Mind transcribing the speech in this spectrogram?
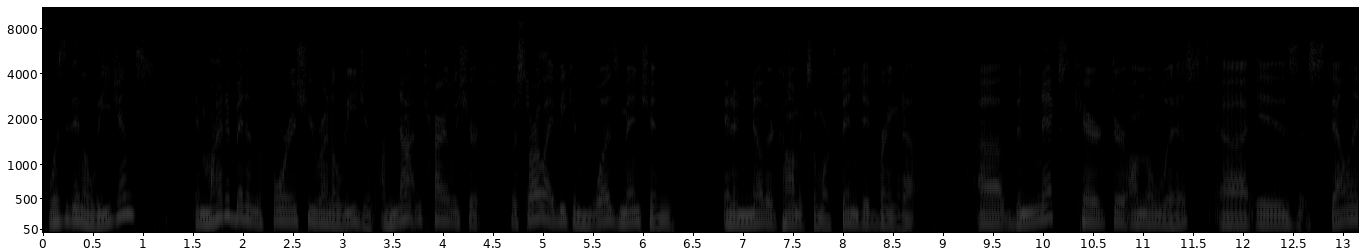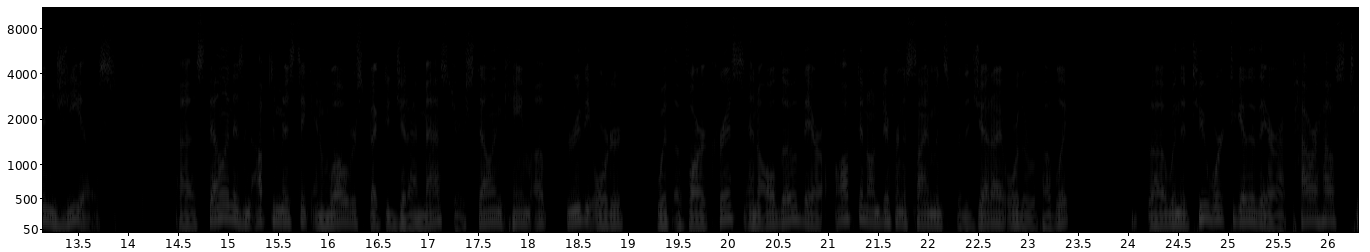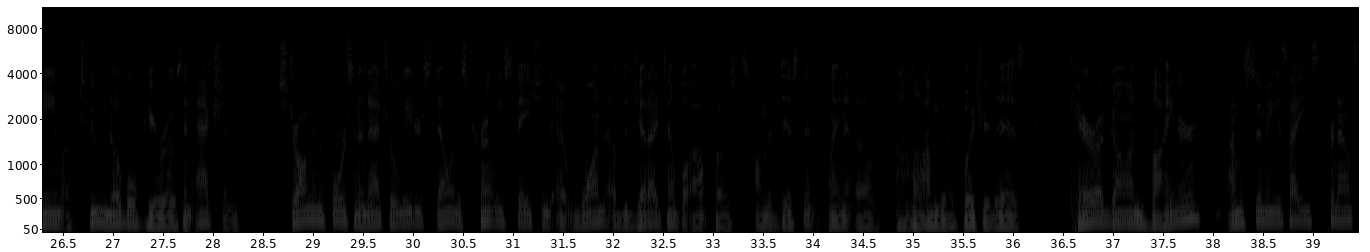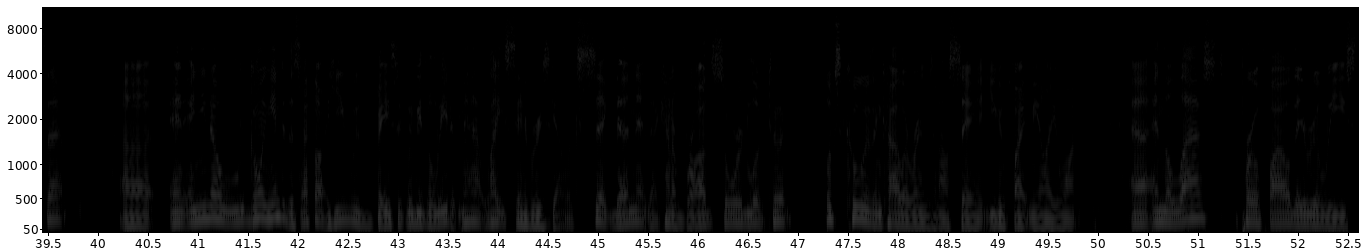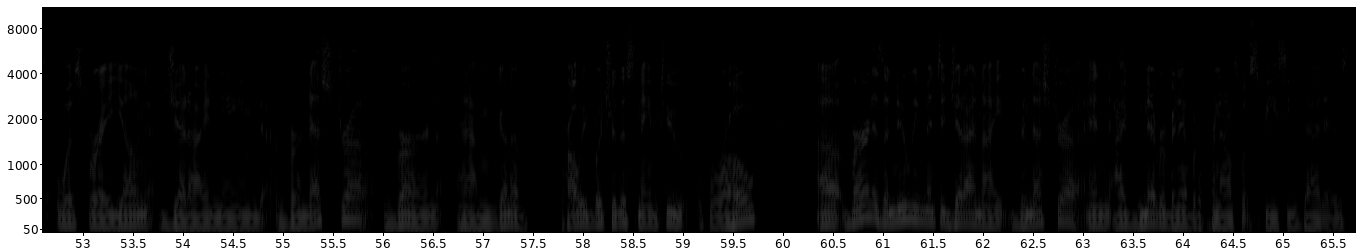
Was it in Allegiance? It might have been in the four issue run Allegiance. I'm not entirely sure, but Starlight Beacon was mentioned in another comic somewhere. Finn did bring it up. Uh, the next character on the list uh, is Stellan Gios. Uh, Stellan is an optimistic and well respected Jedi Master. Stellan came up through the Order with Avar Kriss, and although they are often on different assignments for the Jedi or the Republic, uh, when the two work together, they are a powerhouse team of two noble heroes in action. Strong in the Force and a natural leader, Stellan is currently stationed at one of the Jedi Temple outposts on the distant planet of, oh, I'm going to butcher this, Karagon Viner, I'm assuming is how you pronounce that. Uh, and, and you know, going into this, I thought he would basically be the leader. Man, that lightsaber he's got looks sick, doesn't it? That kind of broadsword look to it. Looks cooler than Kylo Ren's, and I'll say it. You can fight me all you want. Uh, and the last profile they released was for a young Jedi named Vernestra Vern, and I'm gonna probably butcher this name too, Rwoh. Uh, Vern is a newly minted Jedi Knight, Venestra, and I've never been able to pronounce what species that is.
